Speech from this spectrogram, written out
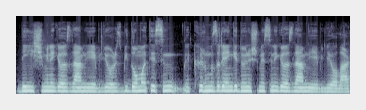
değişimini gözlemleyebiliyoruz. Bir domatesin kırmızı renge dönüşmesini gözlemleyebiliyorlar.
